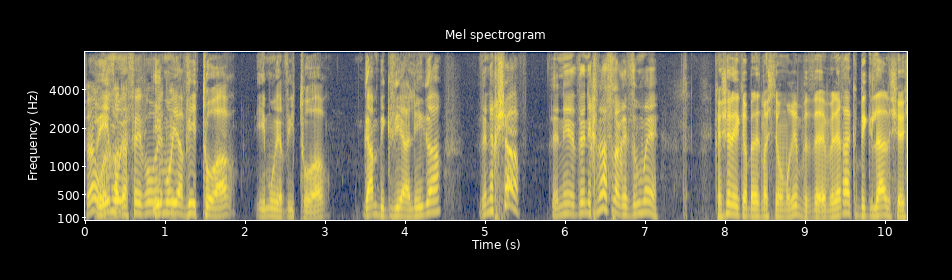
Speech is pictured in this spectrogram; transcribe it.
הוא ואם הפייבוריטים. אם הוא יביא תואר, אם הוא יביא תואר, גם בגביע הליגה, זה נחשב, זה זה נכנס לרזומה. קשה לי לקבל את מה שאתם אומרים, וזה ורק בגלל שיש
